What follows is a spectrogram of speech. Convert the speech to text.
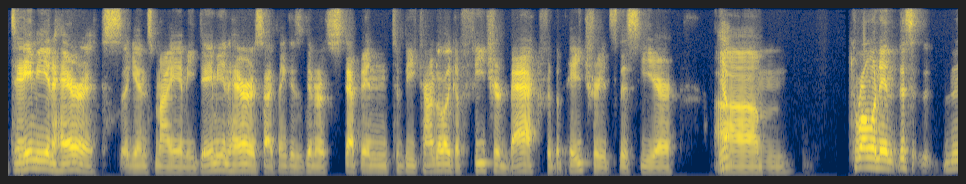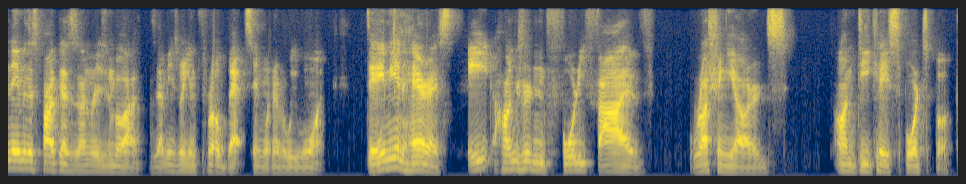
Damien Harris against Miami. Damien Harris, I think, is going to step in to be kind of like a featured back for the Patriots this year. Yep. Um, throwing in this, the name of this podcast is unreasonable odds. That means we can throw bets in whenever we want. Damien Harris, 845 rushing yards on DK Sportsbook.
